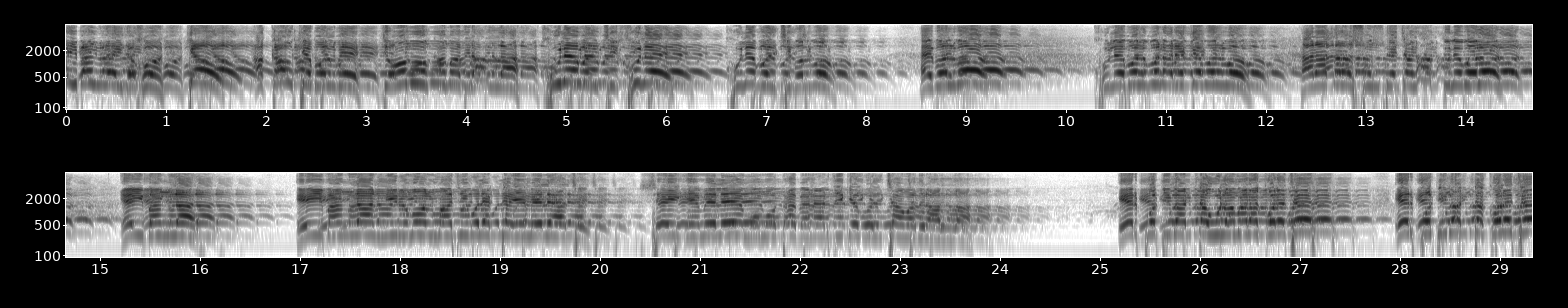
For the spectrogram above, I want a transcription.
এই বাংলায় যখন কেউ কাউকে বলবে যে, অমুক আমাদের আল্লাহ, খুলে বলছি, খুলে খুলে বলছি, বলব? এই বলব খুলে বলব না, রেখে বলব? কারা কারা শুনতে চান, হাত তুলে বলুন। এই বাংলার এই বাংলার নির্মল মাঝি বলে একটা এমএলএ আছে। সেই এমএলএ মমতা ব্যানার্জিকে বলছে আমাদের আল্লাহ। এর প্রতিবাদটা উলামারা করেছে, এর প্রতিবাদটা করেছে।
